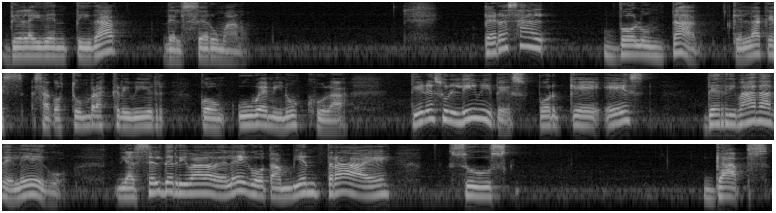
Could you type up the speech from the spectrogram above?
de la identidad del ser humano. Pero esa voluntad, que es la que se acostumbra a escribir con V minúscula, tiene sus límites porque es derribada del ego. Y al ser derribada del ego también trae sus gaps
